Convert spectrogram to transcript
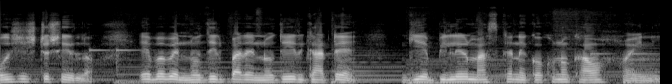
বৈশিষ্ট্য ছিল। এভাবে নদীর পাড়ে, নদীর ঘাটে গিয়ে বিলের মাঝখানে কখনো খাওয়া হয়নি।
